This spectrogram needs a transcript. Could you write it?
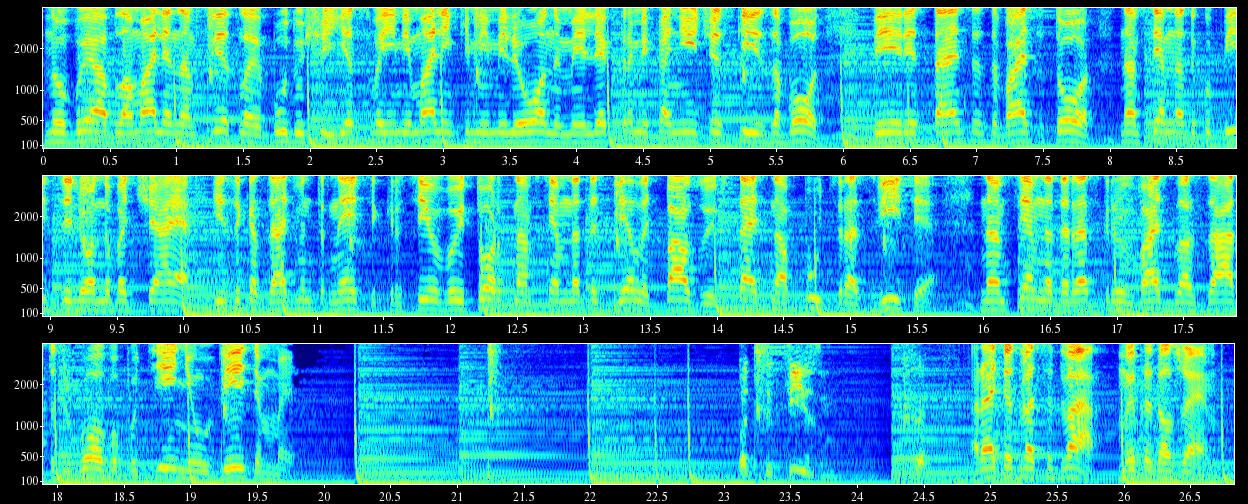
но вы обломали нам светлое будущее своими маленькими миллионами Электромеханический завод Перестань создавать затор Нам всем надо купить зеленого чая И заказать в интернете красивый торт Нам всем надо сделать паузу и встать на путь развития нам всем надо раскрывать глаза, то другого пути не увидим мы. Пацифизм. Радио 22. Мы продолжаем.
